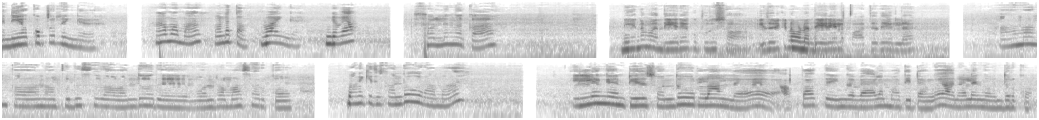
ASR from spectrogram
என்னைய கூப்பிடுறீங்க? ஆமாம்மா வணக்கம் வாங்க இங்க. வா. சொல்லுங்கக்கா. நீ என்னம்மா இந்த ஏரியாவுக்கு புதுசா? இது வரைக்கும் நான் உன்னை இந்த ஏரியால பார்த்ததே இல்ல. ஆமாங்க்கா நான் புதுசு தான் வந்து ஒரு ஒன்றரை மாசம் இருக்கும். உனக்கு இது சொந்த ஊராமா இல்லைங்க ஆண்டி இது சொந்த ஊர்லாம் இல்லை. அப்பாவுக்கு இங்கே வேலை மாற்றிட்டாங்க அதனால இங்கே வந்திருக்கோம்.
